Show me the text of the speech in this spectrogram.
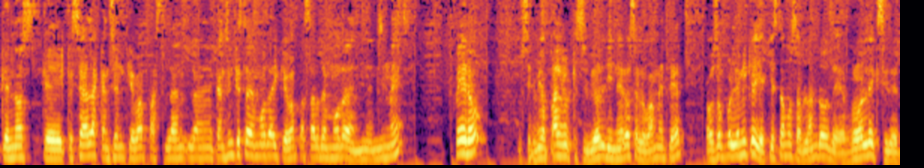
que, que, que sea la canción que va a pasar, la, canción que está de moda y que va a pasar de moda en, en un mes, pero sirvió para algo que sirvió el dinero, se lo va a meter, causó polémica y aquí estamos hablando de Rolex y de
